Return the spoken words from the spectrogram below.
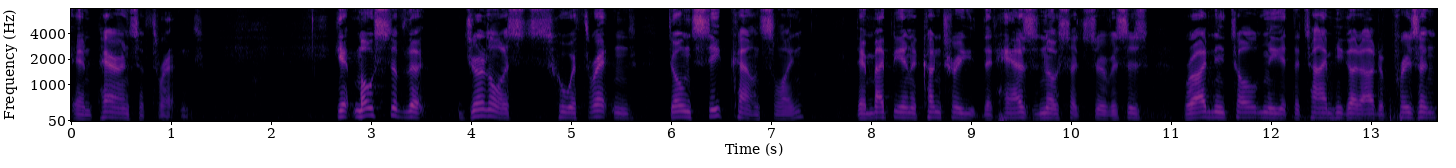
and parents are threatened. Yet most of the journalists who are threatened don't seek counseling. They might be in a country that has no such services. Rodney told me at the time he got out of prison,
